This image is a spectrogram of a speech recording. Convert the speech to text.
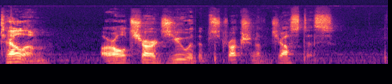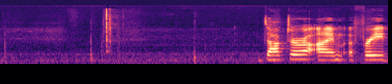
Tell him, or I'll charge you with obstruction of justice. Doctor, I'm afraid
